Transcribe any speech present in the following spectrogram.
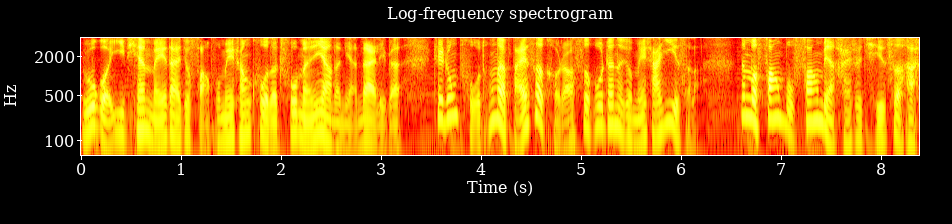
如果一天没戴就仿佛没穿裤子出门一样的年代里边，这种普通的白色口罩似乎真的就没啥意思了。那么方不方便还是其次哈，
